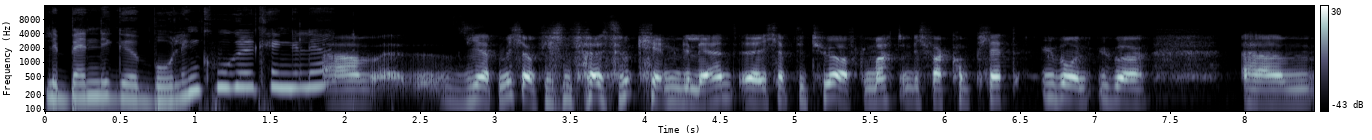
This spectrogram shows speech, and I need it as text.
lebendige Bowlingkugel kennengelernt? Ähm, sie hat mich auf jeden Fall so kennengelernt. Äh, Ich habe die Tür aufgemacht und ich war komplett über und über ähm,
